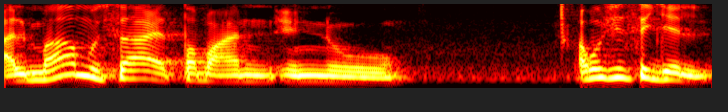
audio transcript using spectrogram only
الما مساعد طبعا إنه أول شيء سجل.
